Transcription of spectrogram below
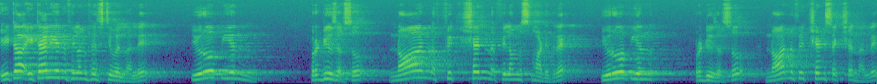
ಇಟಾ, ಇಟಾಲಿಯನ್ ಫಿಲಮ್ ಫೆಸ್ಟಿವಲ್ನಲ್ಲಿ European producers non fiction films ಮಾಡಿದರೆ ಯುರೋಪಿಯನ್ ಪ್ರೊಡ್ಯೂಸರ್ಸು ನಾನ್ ಫಿಕ್ಷನ್ ಸೆಕ್ಷನ್ನಲ್ಲಿ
